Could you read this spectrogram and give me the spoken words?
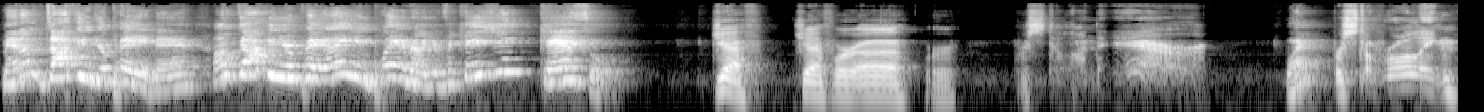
Man, I'm docking your pay, man. I'm docking your pay. I ain't even playing around. Your vacation cancel. Jeff, Jeff, we're uh, we're we're still on the air. What? We're still rolling.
